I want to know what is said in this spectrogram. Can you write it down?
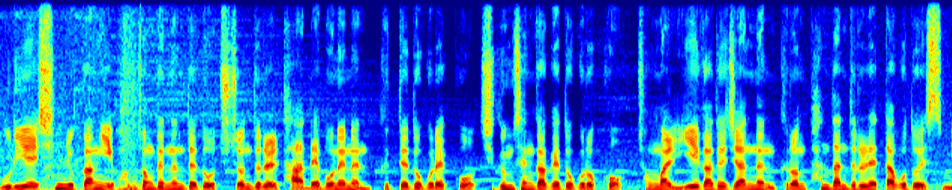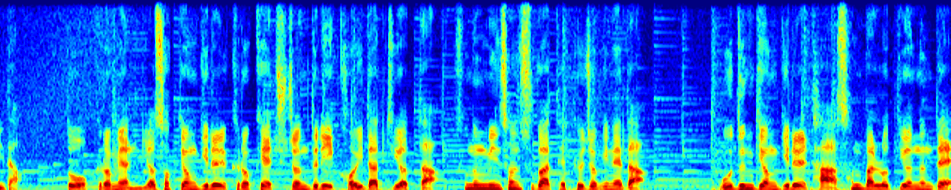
우리의 16강이 확정됐는데도 주전들을 다 내보내는 그때도 그랬고 지금 생각해도 그렇고 정말 이해가 되지 않는 그런 판단들을 했다고도 했습니다. 또 그러면 6경기를 그렇게 주전들이 거의 다 뛰었다. 손흥민 선수가 대표적인 애다. 모든 경기를 다 선발로 뛰었는데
